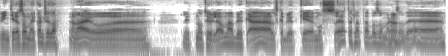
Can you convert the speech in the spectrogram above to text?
vinter og sommer, kanskje, da. Men det er jo eh, litt naturlig meg. Jeg, bruker, jeg elsker å bruke mosse, rett og slett, på sommeren. Ja. Så det er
